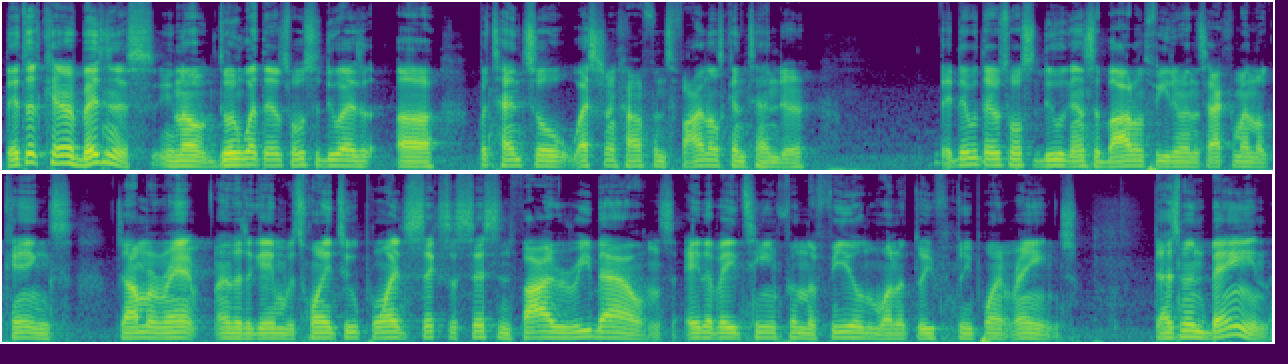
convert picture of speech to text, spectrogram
they took care of business, you know, doing what they're supposed to do as a potential Western Conference Finals contender. They did what they were supposed to do against the bottom feeder in the Sacramento Kings. Ja Morant ended the game with 22 points, 6 assists, and 5 rebounds, 8 of 18 from the field, 1 of 3 from three point range. Desmond Bane,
